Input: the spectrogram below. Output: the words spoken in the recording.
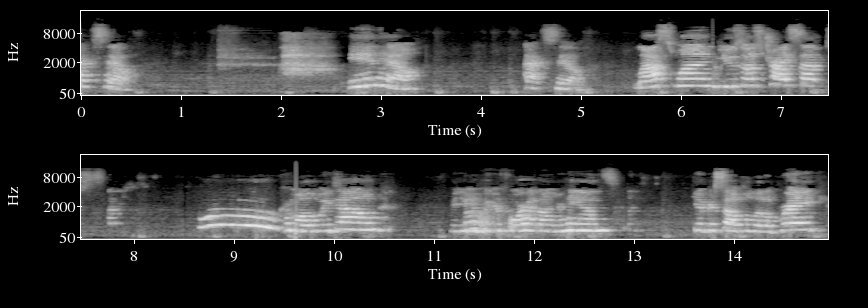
Exhale. Inhale. Exhale. Last one. Use those triceps. Woo! Come all the way down. And you can put your forehead on your hands. Give yourself a little break.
